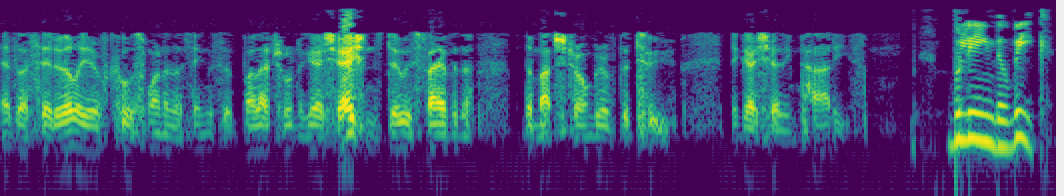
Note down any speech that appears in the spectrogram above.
as I said earlier, of course, one of the things that bilateral negotiations do is favour the, the much stronger of the two negotiating parties. Bullying the weak.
